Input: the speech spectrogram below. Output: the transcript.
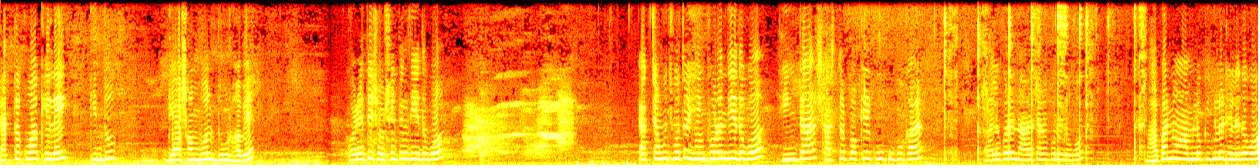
একটা কোয়া খেলেই কিন্তু গ্যাস অম্বল দূর হবে। কড়াইতে সর্ষের তেল দিয়ে দেবো। এক চামচ মতো হিং ফোড়ন দিয়ে দেবো। হিংটা স্বাস্থ্যের পক্ষে খুব উপকার। ভালো করে নাড়াচাড়া করে দেবো। ভাপানো আমলকিগুলো ঢেলে দেবো।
